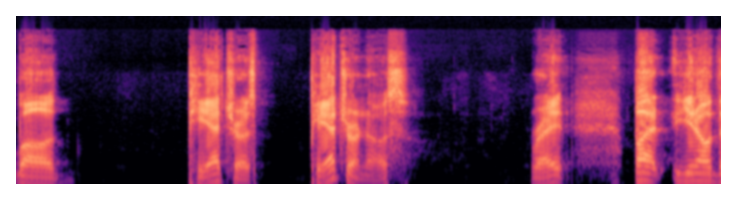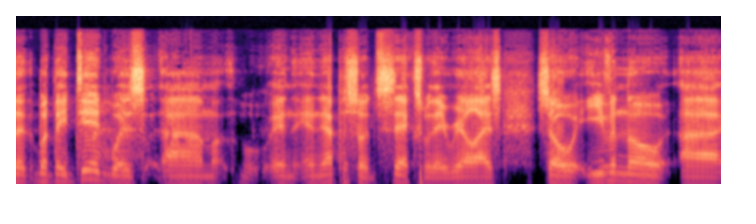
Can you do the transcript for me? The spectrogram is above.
well pietro's pietro knows right but you know that what they did was um in, in episode six where they realized so even though uh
